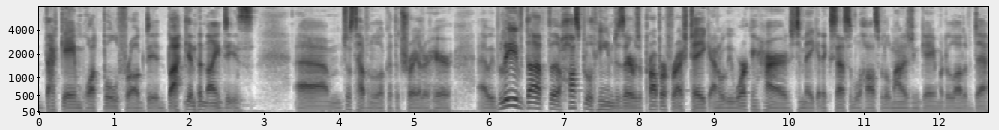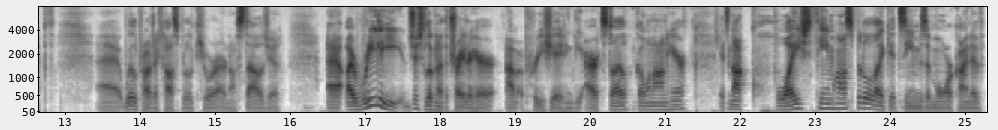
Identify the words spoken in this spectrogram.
that game What Bullfrog did back in the 90s. Um, just having a look at the trailer here. Uh, we believe that the hospital theme deserves a proper fresh take and will be working hard to make an accessible hospital management game with a lot of depth. Uh, will Project Hospital cure our nostalgia? Uh, I really, just looking at the trailer here, I'm appreciating the art style going on here. It's not quite Theme Hospital, like it seems a more kind of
